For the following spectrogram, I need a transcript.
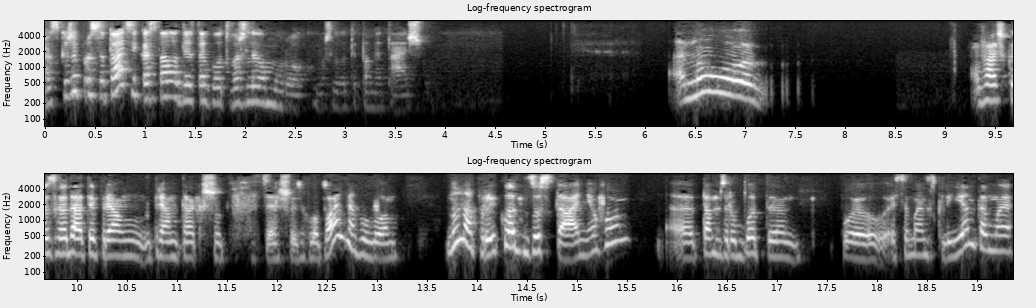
Розкажи про ситуацію, яка стала для тебе от важливим уроком, можливо, ти пам'ятаєш? Ну, важко згадати прям, прям так, щоб це щось глобальне було. Ну, наприклад, з останнього, е, там з роботи SMM з клієнтами,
